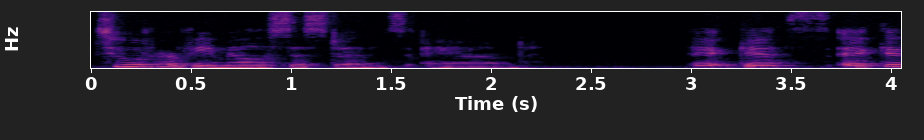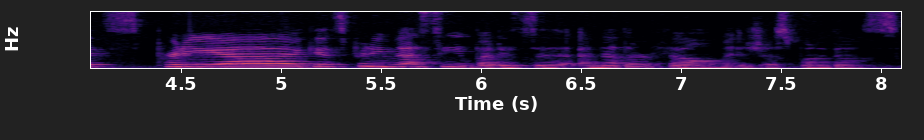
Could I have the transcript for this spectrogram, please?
two of her female assistants, and it gets it gets pretty uh, gets pretty messy. But it's a, another film. It's just one of those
